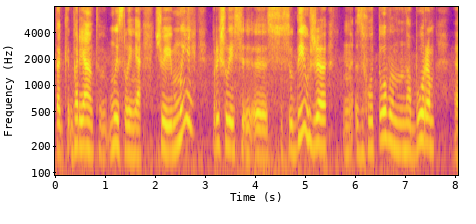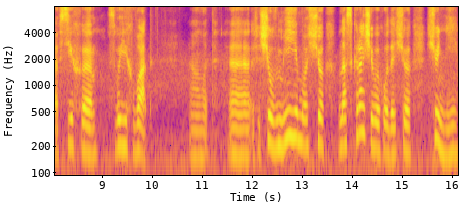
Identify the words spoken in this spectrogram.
так, варіант мислення, що і ми прийшли е, сюди вже з готовим набором всіх своїх вад. От. Е, Що вміємо, що у нас краще виходить, що, що ні.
